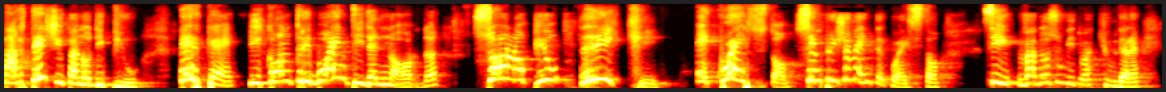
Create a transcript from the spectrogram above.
partecipano di più perché i contribuenti del nord sono più ricchi e questo, semplicemente questo. Sì, vado subito a chiudere.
